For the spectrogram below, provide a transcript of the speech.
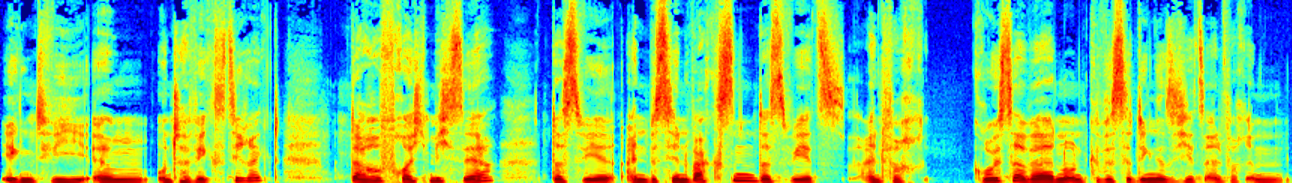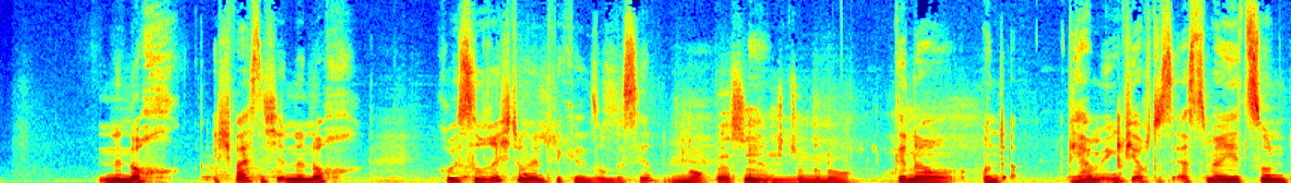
irgendwie ähm, unterwegs direkt. Darauf freue ich mich sehr, dass wir ein bisschen wachsen, dass wir jetzt einfach größer werden und gewisse Dinge sich jetzt einfach in eine noch, ich weiß nicht, in eine noch größere Richtung entwickeln, so ein bisschen. Noch bessere ähm, Richtung, genau. Genau. Und wir haben irgendwie auch das erste Mal jetzt so ein,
